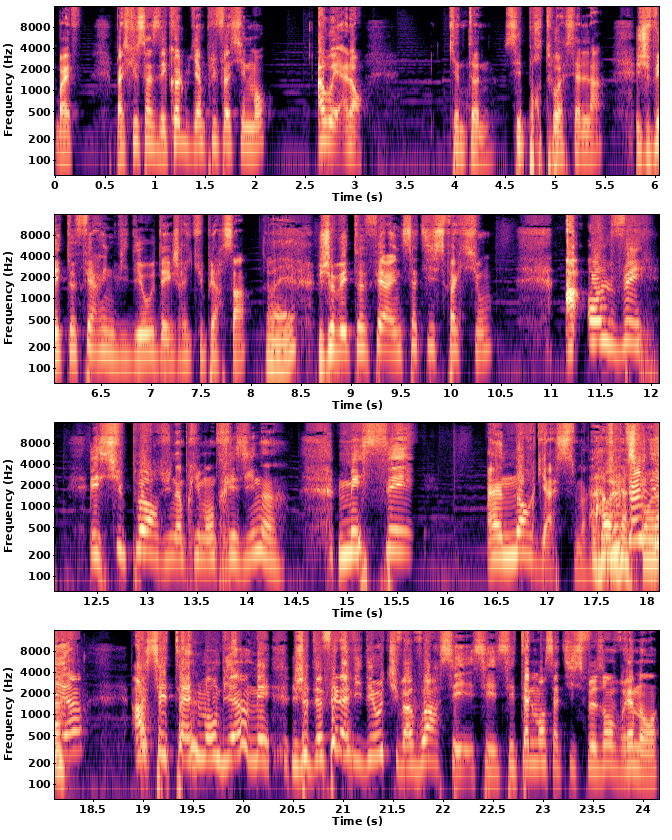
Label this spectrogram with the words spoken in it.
Bref, parce que ça se décolle bien plus facilement. Ah ouais, alors, Kenton, c'est pour toi celle-là. Je vais te faire une vidéo dès que je récupère ça. Ouais. Je vais te faire une satisfaction à enlever les supports d'une imprimante résine, mais c'est un orgasme. Ah ouais, je te le dis, hein. Ah, c'est tellement bien, mais je te fais la vidéo, tu vas voir, c'est, c'est, c'est tellement satisfaisant, vraiment.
